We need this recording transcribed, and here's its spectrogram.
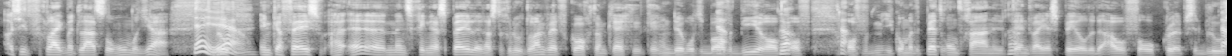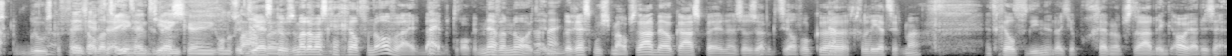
Als je het vergelijkt met de laatste 100 jaar. Ja. In cafés, hè, eh, mensen gingen daar spelen en als er genoeg drank werd verkocht, dan kreeg je, kreeg je een dubbeltje boven het bier op. Ja. Of, Ja. of je kon met de pet rondgaan in de Ja. tent waar je speelde. De oude folkclubs, het blues, Ja. bluescafés, Je al dat soort eten dingen. en te jazz, drinken en je kon de slapen. jazzclubs, maar er was geen geld van de overheid bij Nee. betrokken. Never nooit. Nee. En de rest moest je maar op straat bij elkaar spelen. En zo, zo heb ik het zelf ook eh, geleerd, zeg maar. Het geld verdienen. Dat je op een gegeven moment op straat denkt: oh ja, dat is een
